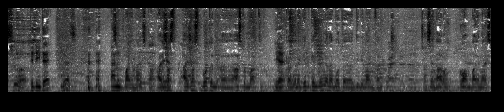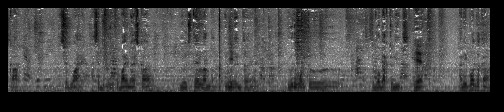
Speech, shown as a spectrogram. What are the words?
Sure. Did he do it? Yes. I said, buy a nice car. I just, I just bought an uh, Aston Martin. Yeah. Like, uh, when I came came to England, I bought a DB9 Vanquish. So I said, Aaron, go and buy a nice car. He said, why? I said, because if you buy a nice car, you would stay in London. You Yeah. wouldn't. Uh, you wouldn't want to to go back to Leeds. Yeah. And he bought the car.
